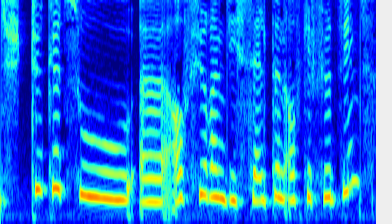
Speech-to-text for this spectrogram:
Stücke zu äh, aufführen, die selten aufgeführt sind.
